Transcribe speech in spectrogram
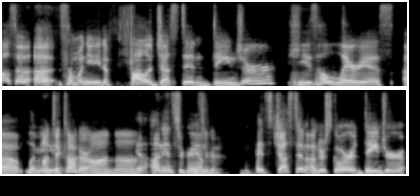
also uh someone you need to follow Justin Danger. He's hilarious. Um let me on TikTok or on uh, yeah, on Instagram. Instagram. It's Justin underscore danger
